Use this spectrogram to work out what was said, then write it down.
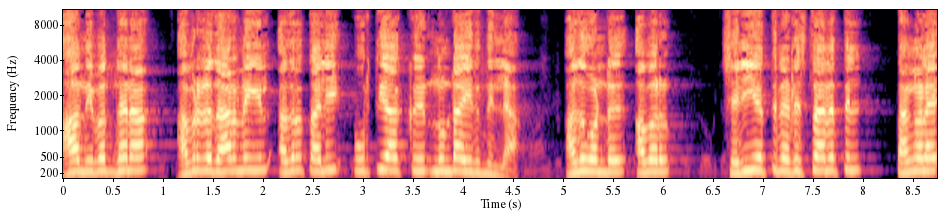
ആ നിബന്ധന അവരുടെ ധാരണയിൽ ഹസരത്ത് അലി പൂർത്തിയാക്കുന്നുണ്ടായിരുന്നില്ല. അതുകൊണ്ട് അവർ ശരീരത്തിന്റെ അടിസ്ഥാനത്തിൽ തങ്ങളെ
